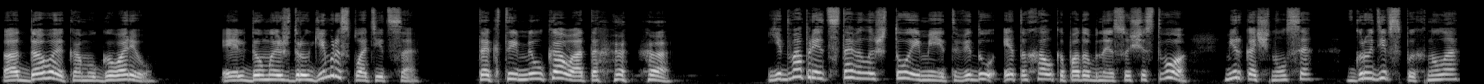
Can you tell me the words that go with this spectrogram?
«Отдавай, кому говорю». Эль, думаешь, другим расплатиться? Так ты мелковато, ха-ха. Едва представила, что имеет в виду это халкоподобное существо, мир качнулся, в груди вспыхнуло,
